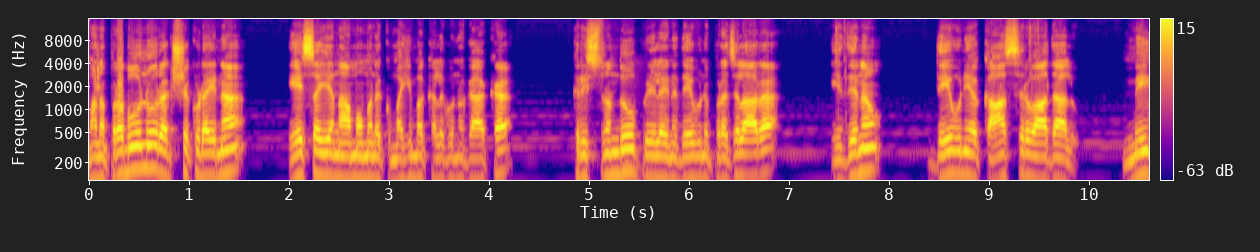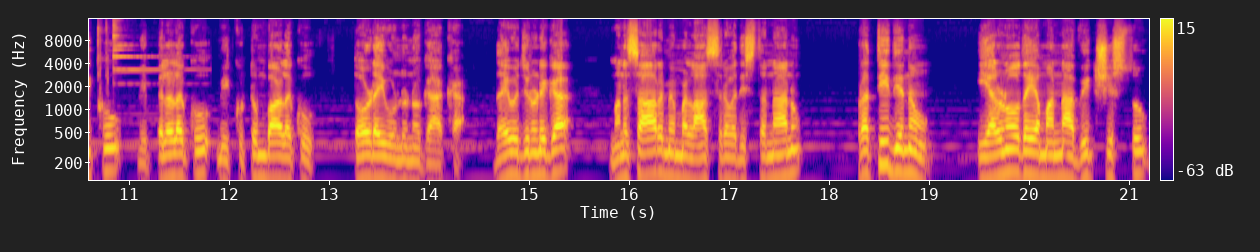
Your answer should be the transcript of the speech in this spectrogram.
మన ప్రభువును రక్షకుడైన ఏసయ్య నామమునకు మహిమ కలుగునుగాక. క్రీస్తునందు ప్రియులైన దేవుని ప్రజలారా ఈ దినం దేవుని యొక్క ఆశీర్వాదాలు మీకు మీ పిల్లలకు మీ కుటుంబాలకు తోడై ఉండునుగాక. దైవజనుడిగా మనసార మిమ్మల్ని ఆశీర్వదిస్తున్నాను. ప్రతిదినం ఈ అరుణోదయం అన్నా వీక్షిస్తూ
